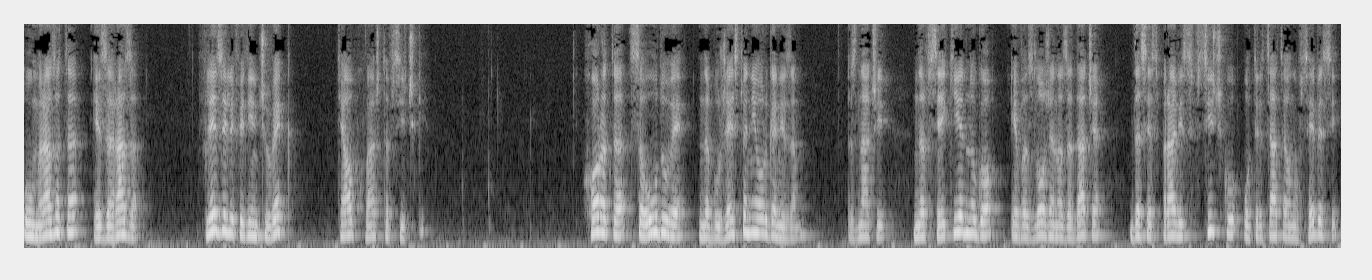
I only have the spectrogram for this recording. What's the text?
Омразата е зараза. Влезе ли в един човек, тя обхваща всички. Хората са удове на божествения организъм. Значи, на всеки едного е възложена задача да се справи с всичко отрицателно в себе си,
